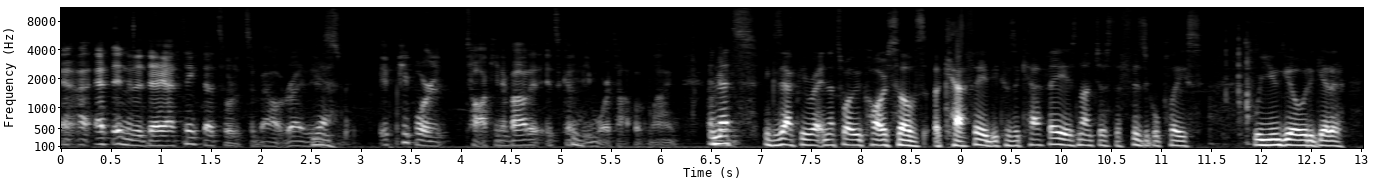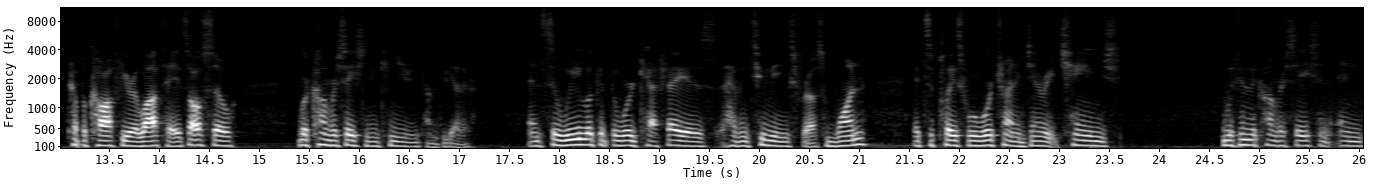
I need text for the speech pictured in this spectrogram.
And at the end of the day, I think that's what it's about, right? Yeah. If people are talking about it, it's going to be more top of mind. I And mean, that's exactly right. And that's why we call ourselves a cafe because a cafe is not just a physical place where you go to get a cup of coffee or a latte. It's also where conversation and community come together. And so we look at the word cafe as having two meanings for us. One, it's a place where we're trying to generate change within the conversation and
